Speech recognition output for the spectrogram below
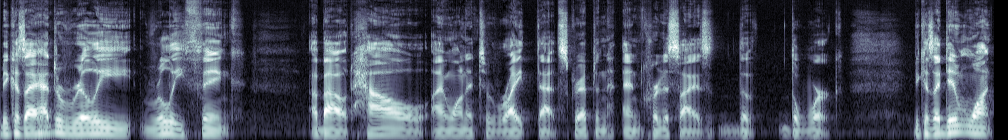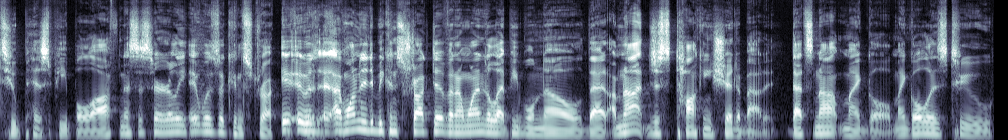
because I had to really, really think about how I wanted to write that script and, and criticize the the work because I didn't want to piss people off necessarily. It was a constructive. It, it was. I wanted to be constructive, and I wanted to let people know that I'm not just talking shit about it. That's not my goal. My goal is to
